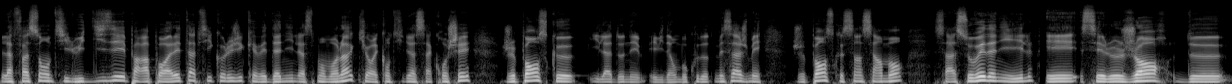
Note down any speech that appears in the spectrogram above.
la façon dont il lui disait par rapport à l'état psychologique qu'avait Daniel à ce moment-là, qui aurait continué à s'accrocher, je pense qu'il a donné évidemment beaucoup d'autres messages, mais je pense que sincèrement, ça a sauvé Danny Hill. Et c'est le genre de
